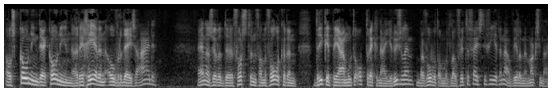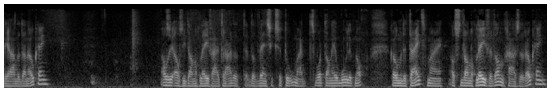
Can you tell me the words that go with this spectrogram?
als koning der koningen regeren over deze aarde. Dan zullen de vorsten van de volkeren drie keer per jaar moeten optrekken naar Jeruzalem. Bijvoorbeeld om het Lofuttefeest te vieren. Nou, Willem en Maxima er dan ook heen. Als die, als die dan nog leven uiteraard, dat, dat wens ik ze toe. Maar het wordt dan heel moeilijk nog komende tijd. Maar als ze dan nog leven, dan gaan ze er ook heen.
